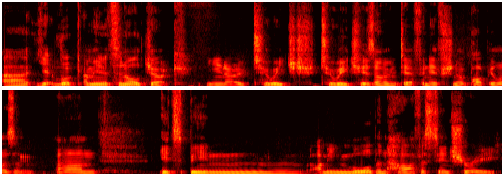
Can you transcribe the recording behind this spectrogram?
uh, yeah. Look, I mean, it's an old joke you know, to each to each his own definition of populism. Um, it's been, I mean, more than half a century.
